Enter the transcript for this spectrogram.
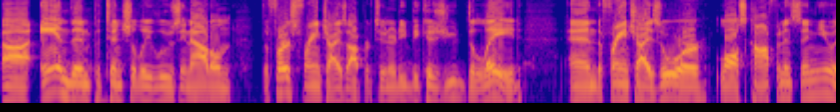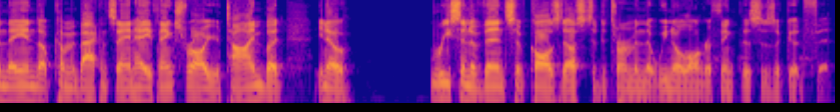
uh, and then potentially losing out on the first franchise opportunity because you delayed and the franchisor lost confidence in you and they end up coming back and saying, hey, thanks for all your time, but, you know, recent events have caused us to determine that we no longer think this is a good fit.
